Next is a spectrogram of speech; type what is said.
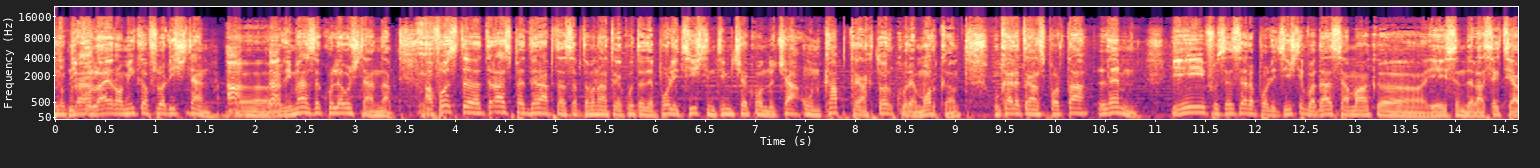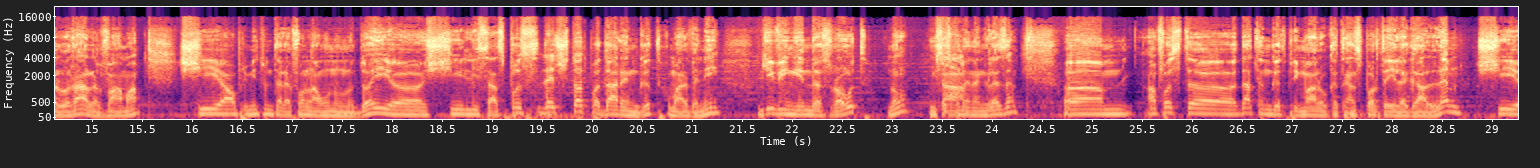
Nu prea. Nicolae Romică Floriștean. Ah, uh, da. Rimează cu Leuștean, da. A fost uh, tras pe dreapta săptămâna trecută de polițiști în timp ce conducea un cap tractor cu remorcă cu care transporta lemn. Ei fuseseră polițiștii, vă dați seama că ei sunt de la secția rurală, Vama, și au primit un telefon la 112 uh, și li s-a spus, deci tot pădare în gât, cum ar veni, giving in the throat, nu? Cum se Da. spune în engleză. Um, a fost uh, dat în gât primarul că transportă ilegal lemn și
